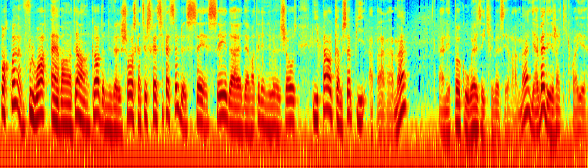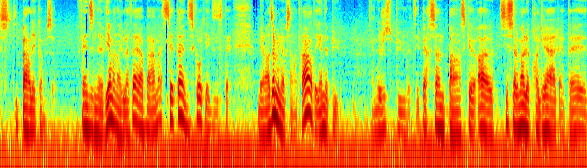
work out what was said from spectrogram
Pourquoi vouloir inventer encore de nouvelles choses quand il serait si facile de cesser d'inventer de nouvelles choses? Puis il parle comme ça, puis apparemment, à l'époque où Wells écrivait ses romans, il y avait des gens qui croyaient, qui parlaient comme ça. Fin 19e en Angleterre, apparemment, c'était un discours qui existait. Mais rendu en 1930, il n'y en a plus. Il n'y en a juste plus. Personne pense que ah, si seulement le progrès arrêtait.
